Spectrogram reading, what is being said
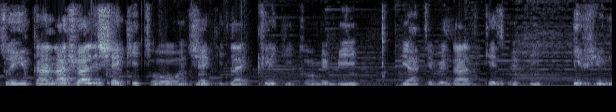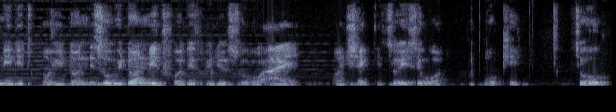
So you can actually check it or uncheck it like click it or maybe deactivate that case may be if you need it or you don't need. So we don't need for this video. So i unchecked it. So you say what? Okay. So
